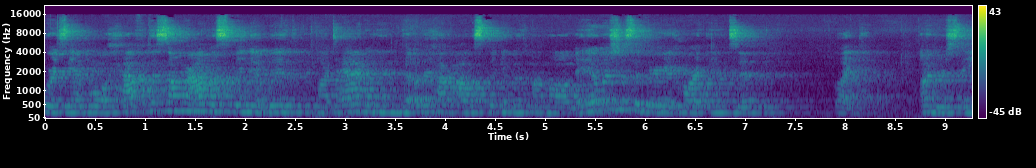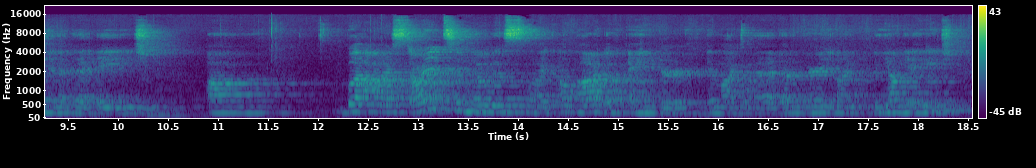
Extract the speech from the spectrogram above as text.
for example, half of the summer I would spend it with my dad, and then the other half I would spend it with my mom. And it was just a very hard thing to like understand at that age. Um, but I started to notice like a lot of anger in my dad at a very a young age.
